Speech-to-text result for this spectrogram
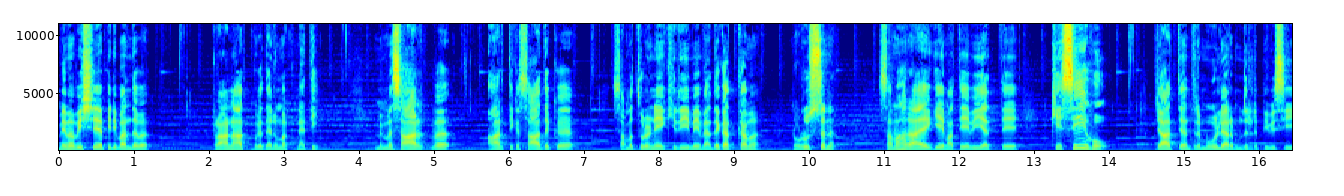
මෙම විශ්ෂය පිළිබඳව ප්‍රාණාත්මක දැනුමක් නැති මෙම සාර්ව ආර්ථික සාධක සමතුරණය කිරීමේ වැදගත්කම නොරුස්සන සමහර අයගේ මතය වී ඇත්තේ කෙසේ හෝ ජාත්‍යන්ත්‍ර මූල්‍ය අරමුදලට පිවිසි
